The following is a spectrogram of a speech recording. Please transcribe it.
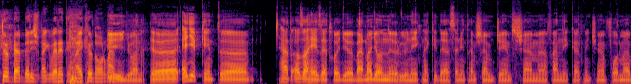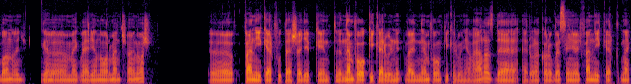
több ember is megverheti Michael Norman? Így van. Egyébként hát az a helyzet, hogy bár nagyon örülnék neki, de szerintem sem James, sem Fanny Kerr nincs olyan formában, hogy Igen. megverje Norman sajnos. Fanny Kerr futása egyébként nem fogok kikerülni, vagy nem fogom kikerülni a választ, de erről akarok beszélni, hogy Fanny Kerrnek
